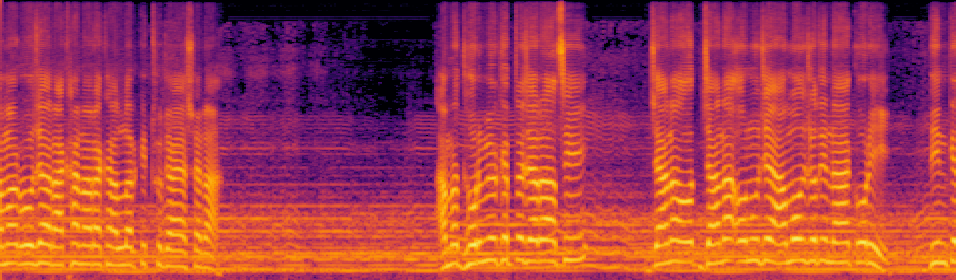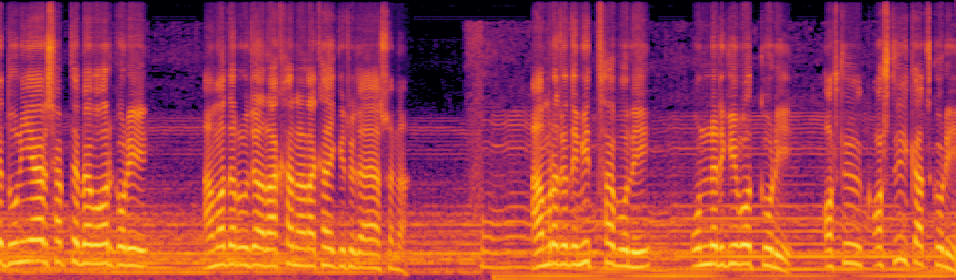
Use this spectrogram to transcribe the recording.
আমার রোজা রাখা না রাখা আল্লাহর কিচ্ছু যায় আসে না। আমরা ধর্মীয় ক্ষেত্রে যারা আছি, জানা জানা অনুযায়ী আমল যদি না করি দিনকে দুনিয়ার স্বার্থে ব্যবহার করি, আমাদের রোজা রাখা না রাখায় কিছু যায় আসে না আমরা যদি মিথ্যা বলি, অন্যের গিবোধ করি, অশ্লীল অশ্লীল কাজ করি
